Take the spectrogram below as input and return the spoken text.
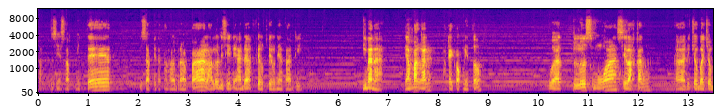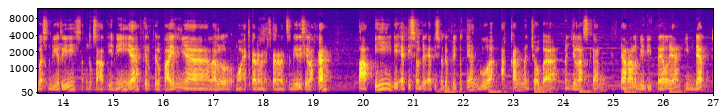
Statusnya submitted, bisa pilih tanggal berapa, lalu di sini ada fill-fillnya tadi. Gimana? Gampang kan? Pakai Cognito. Buat lu semua silahkan uh, dicoba-coba sendiri untuk saat ini ya, fill-fill lainnya, lalu mau eksperimen-eksperimen sendiri silahkan. Tapi di episode-episode berikutnya gue akan mencoba menjelaskan secara lebih detail ya, in-depth,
